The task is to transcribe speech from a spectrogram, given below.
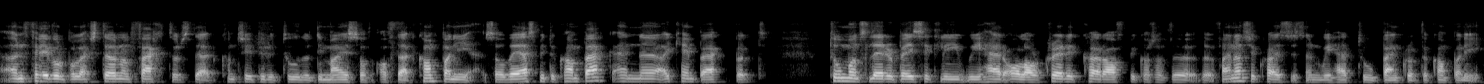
unfavorable external factors that contributed to the demise of, of that company. So they asked me to come back, and uh, I came back. But two months later, basically, we had all our credit cut off because of the, the financial crisis, and we had to bankrupt the company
